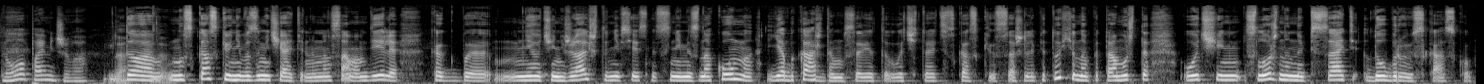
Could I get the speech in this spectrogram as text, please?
но память жива. Да, да, да. ну сказки у него замечательные. На самом деле, как бы мне очень жаль, что не все с, ними знакомы. Я бы каждому советовала читать сказки Саши Лепетухина, потому что очень сложно написать добрую сказку.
